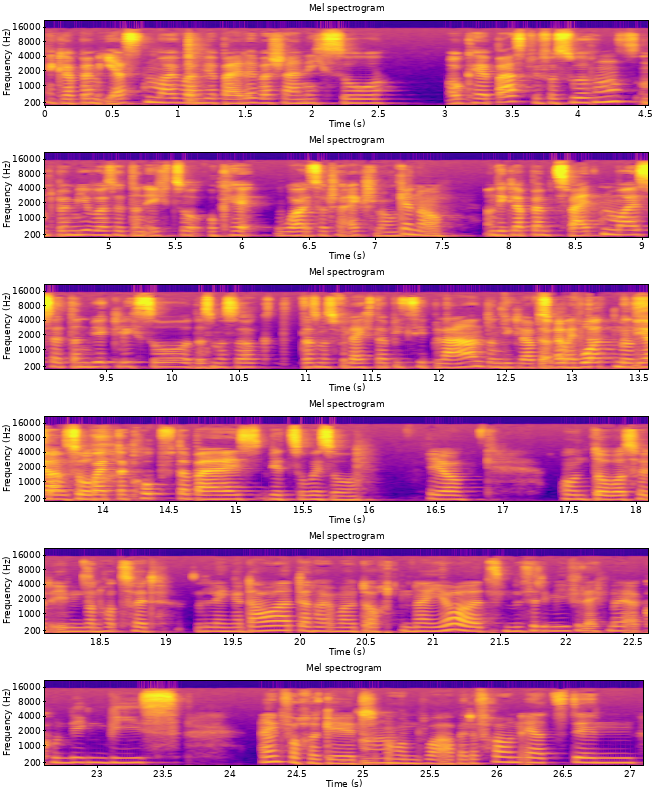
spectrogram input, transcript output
Ich glaube, beim ersten Mal waren wir beide wahrscheinlich so, okay, passt, wir versuchen es. Und bei mir war es halt dann echt so, okay, wow, es hat schon eingeschlagen. Genau. Und ich glaube, beim zweiten Mal ist es halt dann wirklich so, dass man sagt, dass man es vielleicht ein bisschen plant. Und ich glaube, sobald, der, ja, sobald der Kopf dabei ist, wird sowieso. Ja. Und da war es halt eben, dann hat es halt länger gedauert. Dann habe ich mir gedacht, na ja, jetzt müsste ich mich vielleicht mal erkundigen, wie es einfacher geht. Und war auch bei der Frauenärztin.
